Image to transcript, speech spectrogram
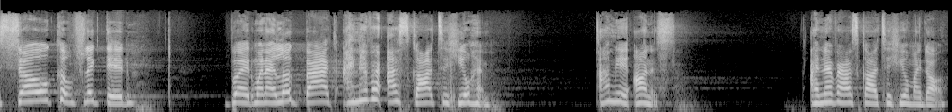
so conflicted. But when I look back, I never asked God to heal him. I'm being honest. I never asked God to heal my dog.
